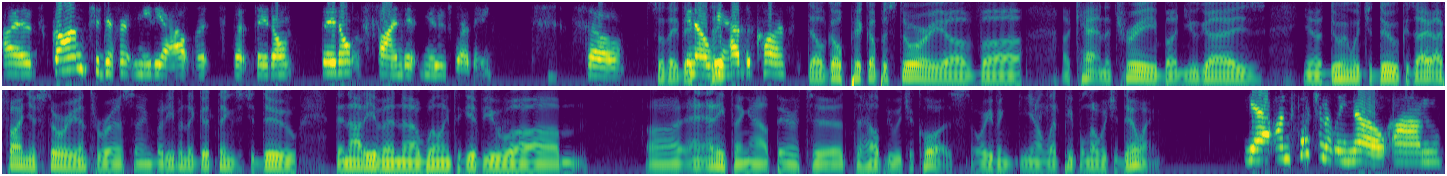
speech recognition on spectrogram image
I've gone to different media outlets, but they don't they don't find it newsworthy. So So they, they you know they, we had the cause. they'll go pick up a story of uh, a cat in a tree, but you guys, you know, doing what you do. Because I, I find your story interesting, but even the good things that you do, they're not even uh, willing to give you um, uh, anything out there to to help you with your cause, or even you know let people know what you're doing. Yeah, unfortunately, no. Um,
